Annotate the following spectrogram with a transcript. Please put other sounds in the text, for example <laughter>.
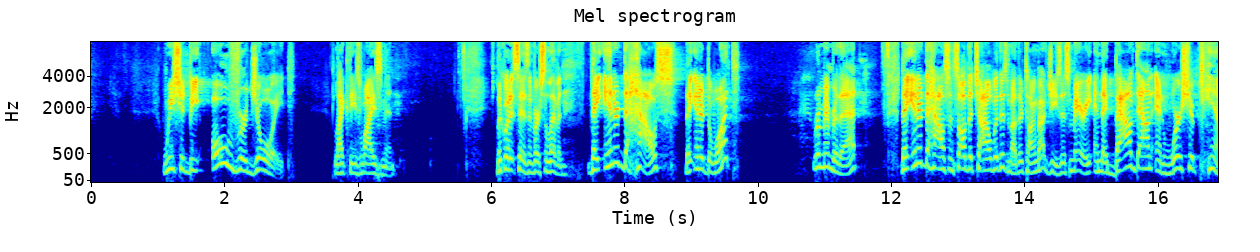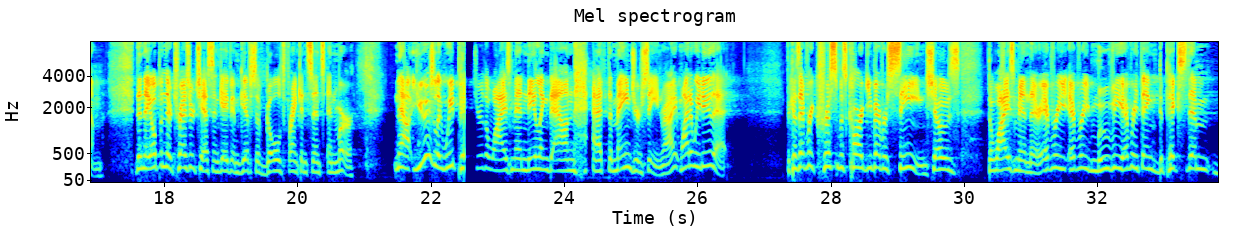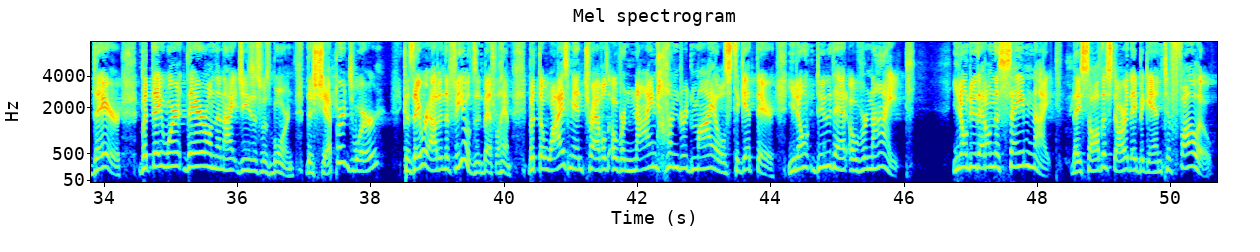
We should be overjoyed like these wise men. Look what it says in verse 11. They entered the house. They entered the what? Remember that. They entered the house and saw the child with his mother, talking about Jesus, Mary, and they bowed down and worshiped him. Then they opened their treasure chests and gave him gifts of gold, frankincense, and myrrh. Now, usually we picture the wise men kneeling down at the manger scene, right? Why do we do that? Because every Christmas card you've ever seen shows the wise men there. Every every movie, everything depicts them there. But they weren't there on the night Jesus was born. The shepherds were because they were out in the fields in Bethlehem. But the wise men traveled over 900 miles to get there. You don't do that overnight. You don't do that on the same night. They saw the star, they began to follow.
